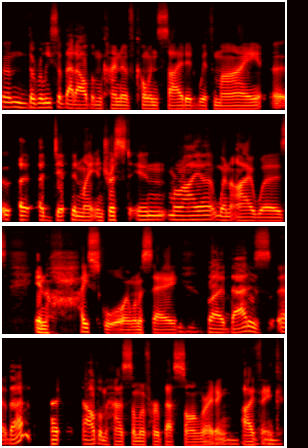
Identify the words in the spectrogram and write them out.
um, the release of that album kind of coincided with my uh, a, a, dip in my interest in Mariah when I was in high school. I want to say, mm-hmm. but that is uh, that uh, album has some of her best songwriting. I mm-hmm. think.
